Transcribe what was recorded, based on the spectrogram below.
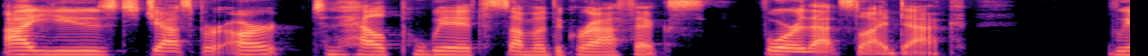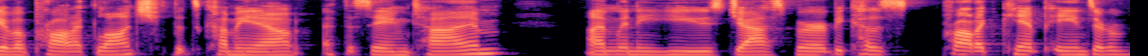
I used Jasper Art to help with some of the graphics for that slide deck. We have a product launch that's coming out at the same time. I'm going to use Jasper because product campaigns are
